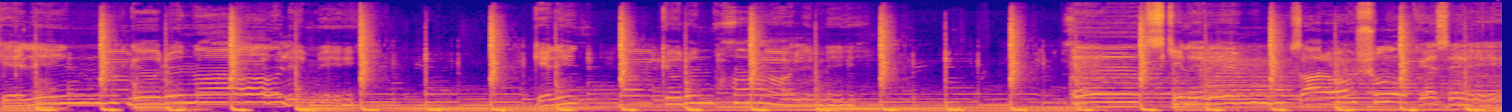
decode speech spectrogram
Gelin görün halimi. Gelin görün halimi Eskilerim sarhoşluk eseri.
